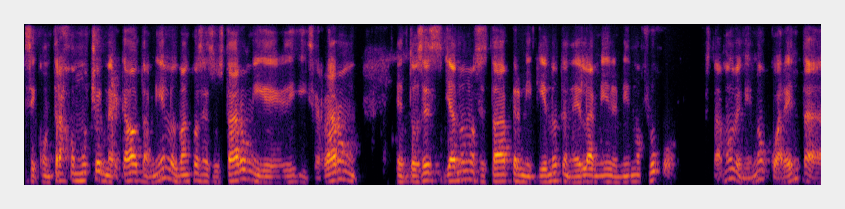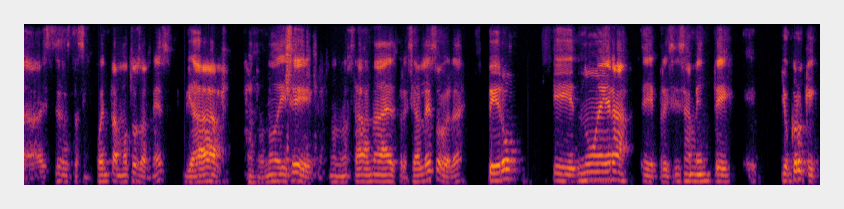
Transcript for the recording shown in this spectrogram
se contrajo mucho el mercado también, los bancos se asustaron y, y cerraron, entonces ya no nos estaba permitiendo tener la, el mismo flujo estamos vendiendo 40, hasta 50 motos al mes. Ya cuando uno dice, no, no estaba nada despreciable eso, ¿verdad? Pero eh, no era eh, precisamente, eh, yo creo que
